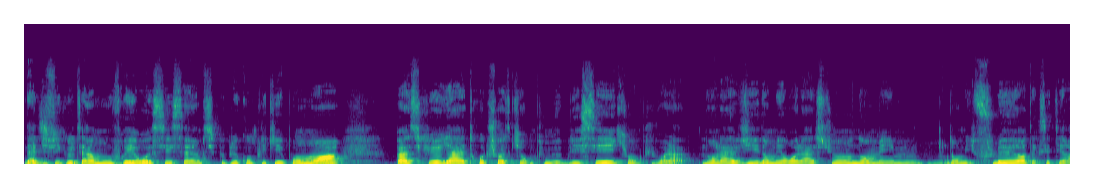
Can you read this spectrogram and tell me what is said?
la difficulté à m'ouvrir aussi, c'est un petit peu plus compliqué pour moi parce qu'il y a trop de choses qui ont pu me blesser, qui ont pu, voilà, dans la vie, dans mes relations, dans mes, dans mes flirts, etc.,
